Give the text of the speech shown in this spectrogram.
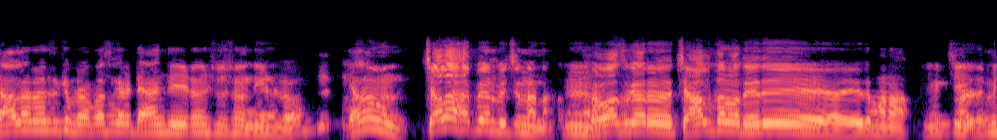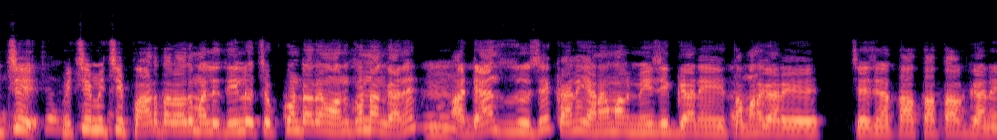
చాలా రోజులకి ప్రభాస్ గారు డాన్స్ చేయడం చూసాం దీంట్లో. ఎలా ఉంది? చాలా హ్యాపీ అనిపించింది అన్న. ప్రభాస్ గారు చాలా తర్వాత ఏది ఏది మన మిర్చి. మిర్చి మిర్చి పాట తర్వాత మళ్ళీ దీనిలో చెప్పుకుంటారేమో అనుకున్నాం గానీ మ్మ్. ఆ డాన్స్ చూసి కానీ వెనకమాల మ్యూజిక్ గానీ తమన్ గారి చేసిన తా తా తా గానీ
